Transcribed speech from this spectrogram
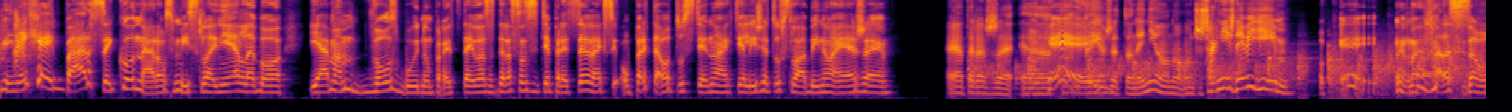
Mi nechaj pár sekúnd na rozmyslenie, lebo ja mám dosť bujnú predstavivosť. A teraz som si te predstavil, ak si opretá o tú stenu, ak ti líže tú slabinu a ja, že A ja teda, že, OK. okay. to, a ja, že to není ono. On, že však nič nevidím. OK, mala si sa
